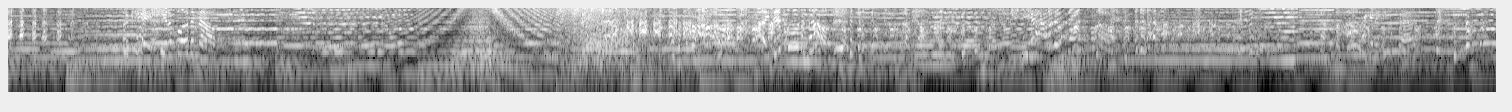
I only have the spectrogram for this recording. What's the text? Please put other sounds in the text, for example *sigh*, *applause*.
*laughs* okay, I'm gonna blow them out. *laughs* I did blow them out. yeah, I meant so. We're gonna eat that. *laughs*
